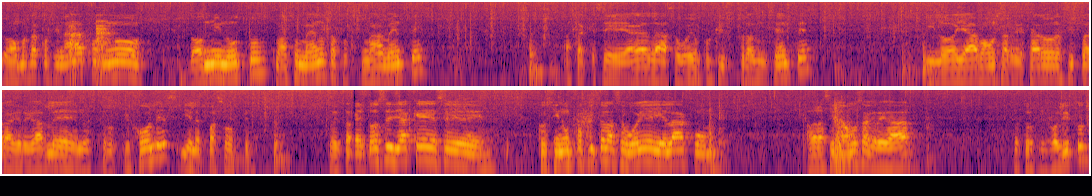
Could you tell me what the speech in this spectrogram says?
lo vamos a cocinar por unos dos minutos más o menos aproximadamente hasta que se haga la cebolla un poquito translucente y luego ya vamos a regresar ahora sí para agregarle nuestros frijoles y el epazote. Entonces ya que se cocinó un poquito la cebolla y el ajo ahora sí le vamos a agregar nuestros frijolitos.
